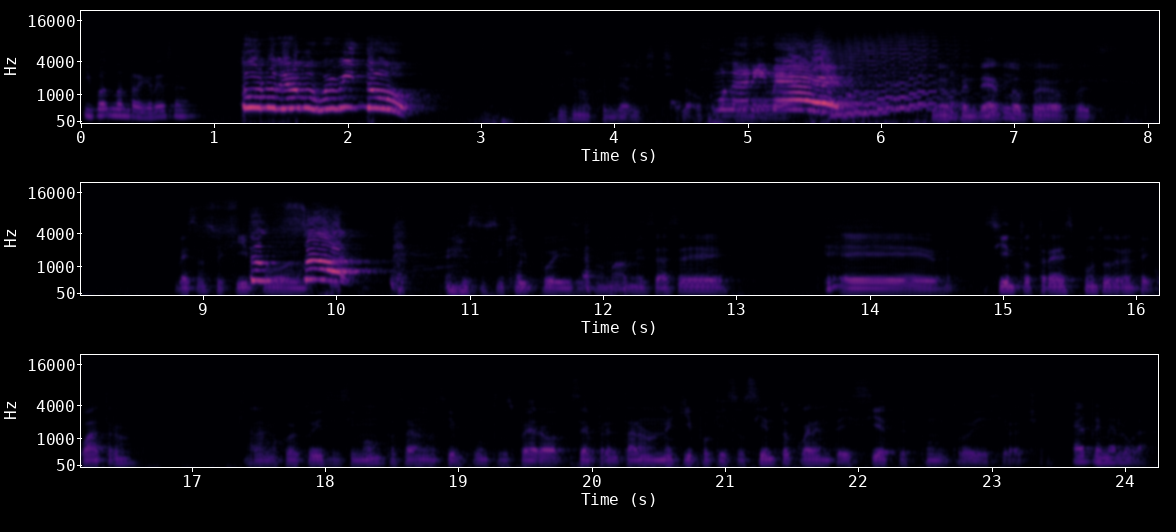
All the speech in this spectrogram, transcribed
y Batman regresa. ¡Todos nos llevamos huevito! Estoy sin ofender al chichiloco. ¡Un anime! Sin ofenderlo, pero pues. Ves a su equipo. ¡Tú suck! Ves a su equipo y dices, no mames, hace. Eh, 103.34. A lo mejor tú dices, Simón, pasaron los 100 puntos, pero se enfrentaron a un equipo que hizo 147.18. El primer lugar.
